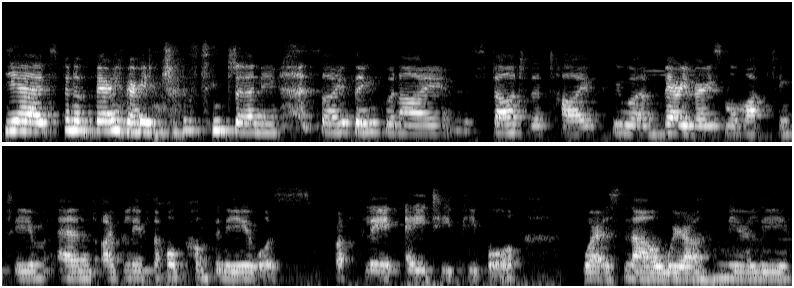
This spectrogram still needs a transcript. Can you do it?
Yeah, it's been a very, very interesting journey. So I think when I started at Tide, we were a very, very small marketing team, and I believe the whole company was roughly 80 people, whereas now we are nearly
